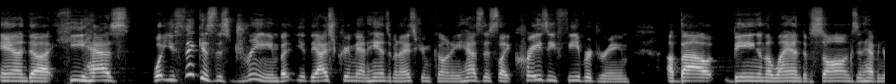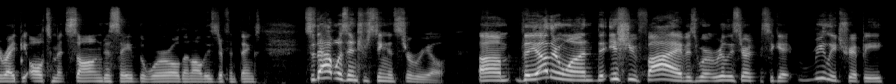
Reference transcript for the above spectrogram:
and uh, he has what you think is this dream but the ice cream man hands him an ice cream cone and he has this like crazy fever dream about being in the land of songs and having to write the ultimate song to save the world and all these different things so that was interesting and surreal um, the other one, the issue five, is where it really starts to get really trippy.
